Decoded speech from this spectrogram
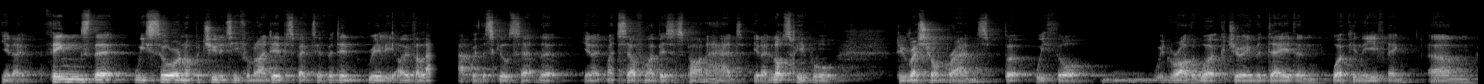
you know, things that we saw an opportunity from an idea perspective, but didn't really overlap with the skill set that, you know, myself and my business partner had. You know, lots of people do restaurant brands, but we thought we'd rather work during the day than work in the evening. Um,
